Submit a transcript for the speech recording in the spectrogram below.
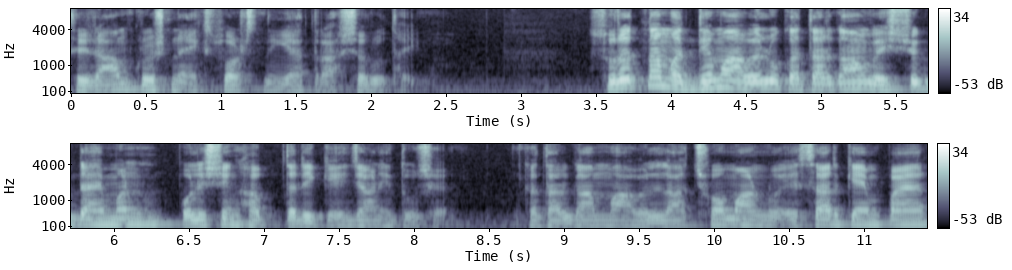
શ્રી રામકૃષ્ણ એક્સપર્ટ્સની યાત્રા શરૂ થઈ. સુરતના મધ્યમાં આવેલું કતારગામ વૈશ્વિક ડાયમંડ પોલિશિંગ હબ તરીકે જાણીતું છે. કતારગામમાં આવેલા છ માળનું એસઆરકે એમ્પાયર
